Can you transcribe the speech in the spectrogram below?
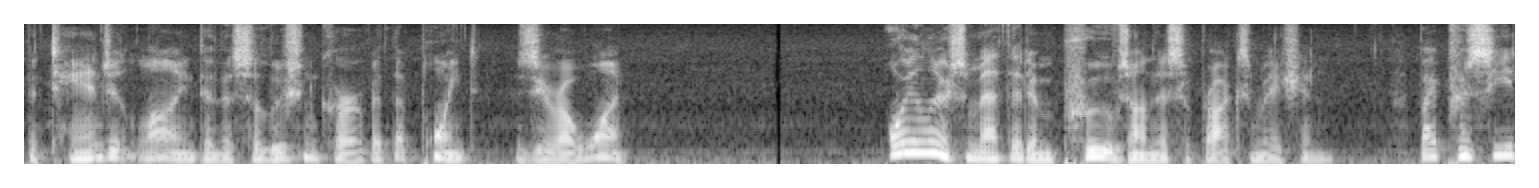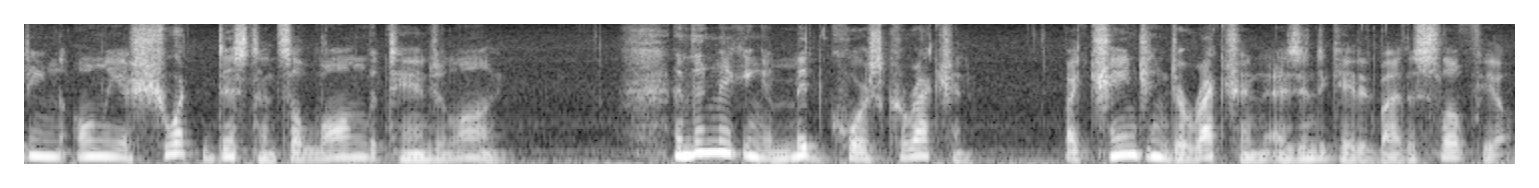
the tangent line to the solution curve at the point 01. Euler's method improves on this approximation by proceeding only a short distance along the tangent line, and then making a mid-course correction by changing direction as indicated by the slope field.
